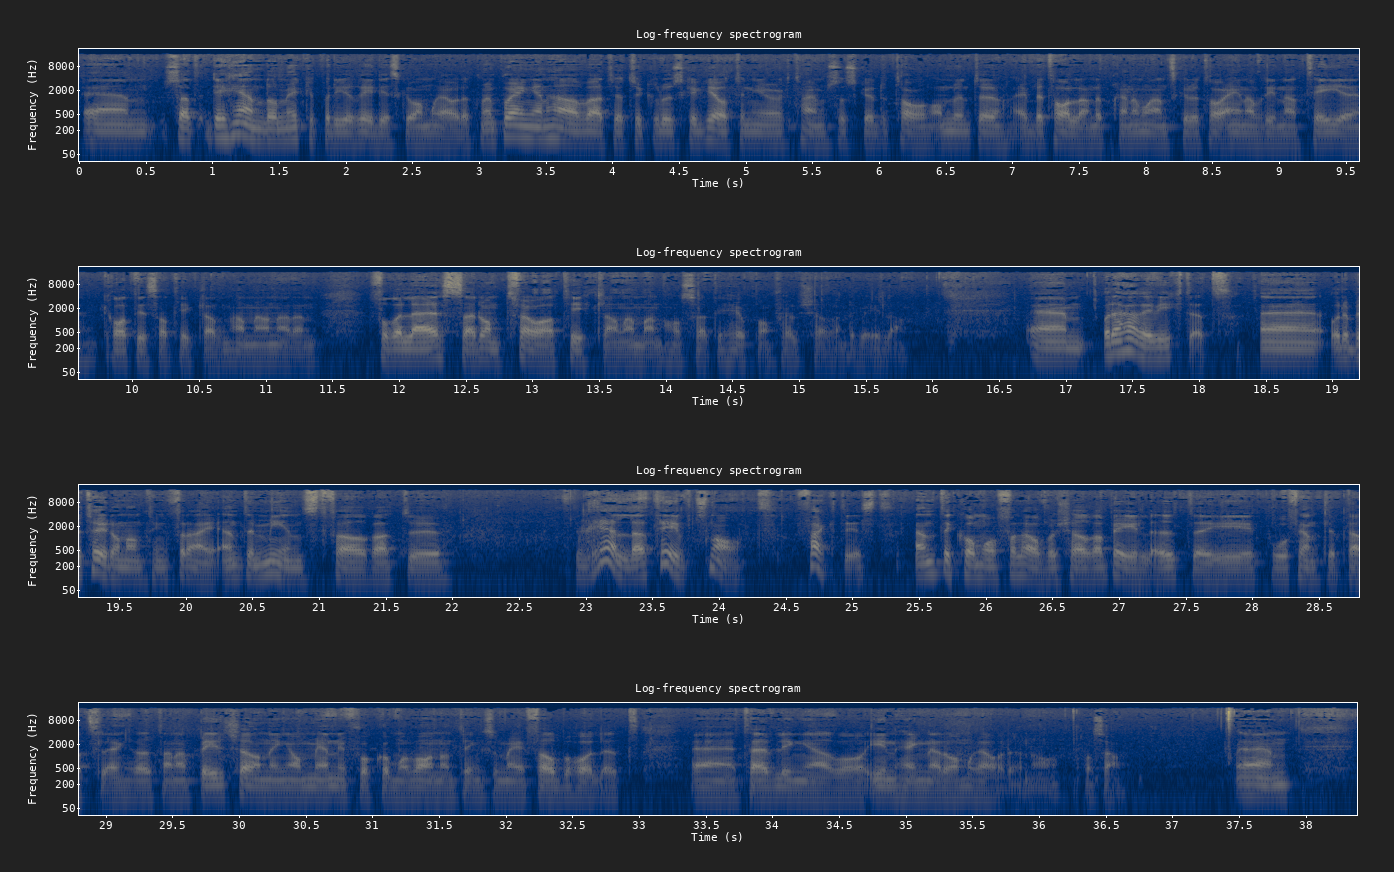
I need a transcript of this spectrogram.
Ehm, så att det händer mycket på det juridiska området. Men poängen här var att jag tycker du ska gå till New York Times så ska du ta, om du inte är betalande prenumerant, ska du ta en av dina tio gratisartiklar den här månaden. För att läsa de två artiklarna man har satt ihop om självkörande bilar. Ehm, och det här är viktigt. Ehm, och det betyder någonting för dig, inte minst för att du relativt snart faktiskt inte kommer att få lov att köra bil ute i, på offentlig plats längre utan att bilkörning av människor kommer att vara någonting som är förbehållet eh, tävlingar och inhägnade områden och, och så. Um,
